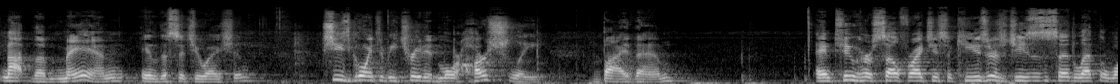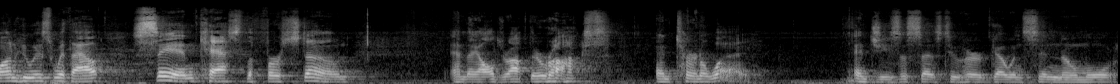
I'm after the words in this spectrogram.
not the man in the situation. She's going to be treated more harshly by them. And to her self righteous accusers, Jesus said, Let the one who is without sin cast the first stone. And they all drop their rocks and turn away. And Jesus says to her, Go and sin no more.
